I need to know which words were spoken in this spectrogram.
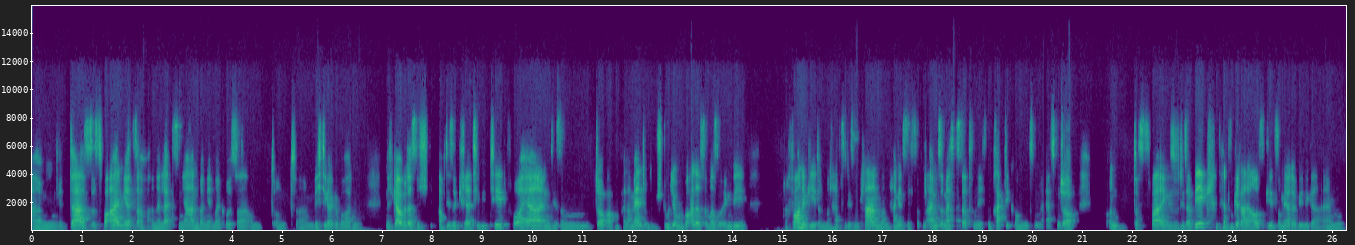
Ähm, das ist vor allem jetzt auch in den letzten Jahren bei mir immer größer und, und ähm, wichtiger geworden. Ich glaube, dass ich auch diese Kreativität vorher in diesem Job, auch im Parlament und im Studium und wo alles immer so irgendwie nach vorne geht und man hat so diesen Plan, man hangelt sich so von einem Semester zum nächsten Praktikum, zum ersten Job und das war irgendwie so dieser Weg, der nur geradeaus geht, so mehr oder weniger. Ähm,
